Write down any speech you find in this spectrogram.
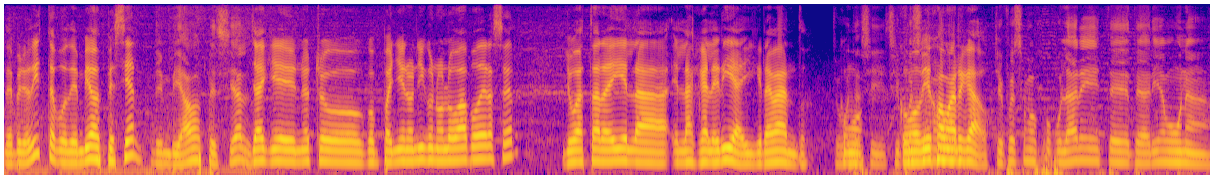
de periodista, pues de enviado especial. De enviado especial. Ya que nuestro compañero Nico no lo va a poder hacer, yo voy a estar ahí en, la, en las galerías y grabando. Como si- si como viejo amargado. Si fuésemos populares, te, te daríamos una,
